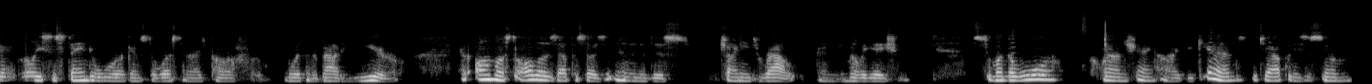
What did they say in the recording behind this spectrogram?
that really sustained a war against a westernized power for more than about a year. And almost all those episodes ended in this Chinese rout and humiliation. So when the war around Shanghai begins, the Japanese assume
